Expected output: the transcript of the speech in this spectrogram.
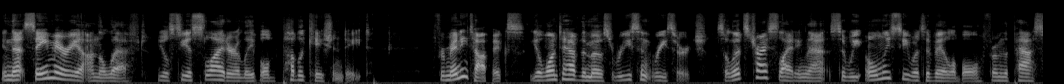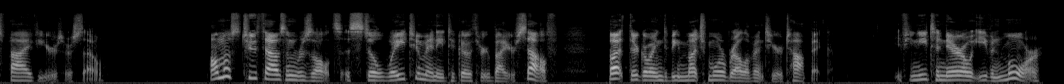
In that same area on the left, you'll see a slider labeled Publication Date. For many topics, you'll want to have the most recent research, so let's try sliding that so we only see what's available from the past five years or so. Almost 2,000 results is still way too many to go through by yourself, but they're going to be much more relevant to your topic. If you need to narrow even more,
